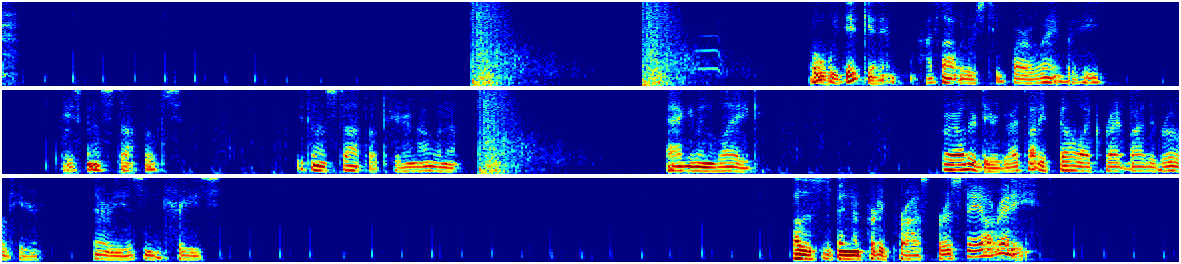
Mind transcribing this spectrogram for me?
Oh, we did get him. I thought we was too far away, but he he's gonna stop. Oops. He's gonna stop up here, and I'm gonna bag him in the leg. Where other deer go? I thought he fell like right by the road here. There he is in the trees. Well, this has been a pretty prosperous day already.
